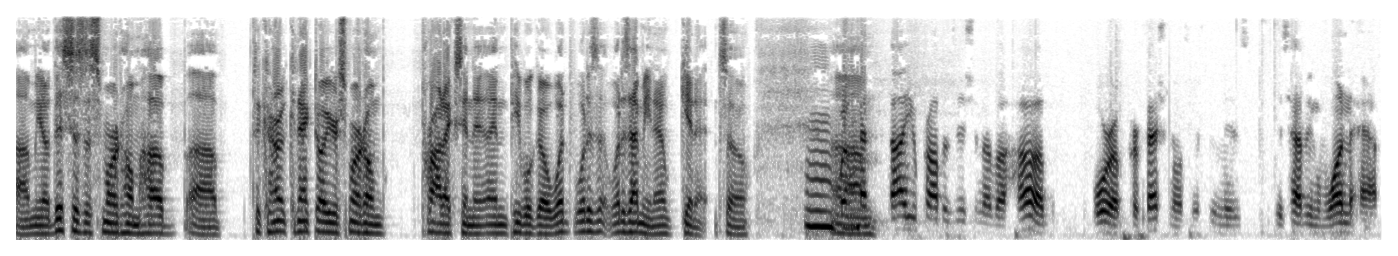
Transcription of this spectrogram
Um, you know, this is a smart home hub uh, to con- connect all your smart home products in it, and people go, "What? What is it? What does that mean?" I don't get it. So, Well, um, the value proposition of a hub or a professional system is, is having one app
